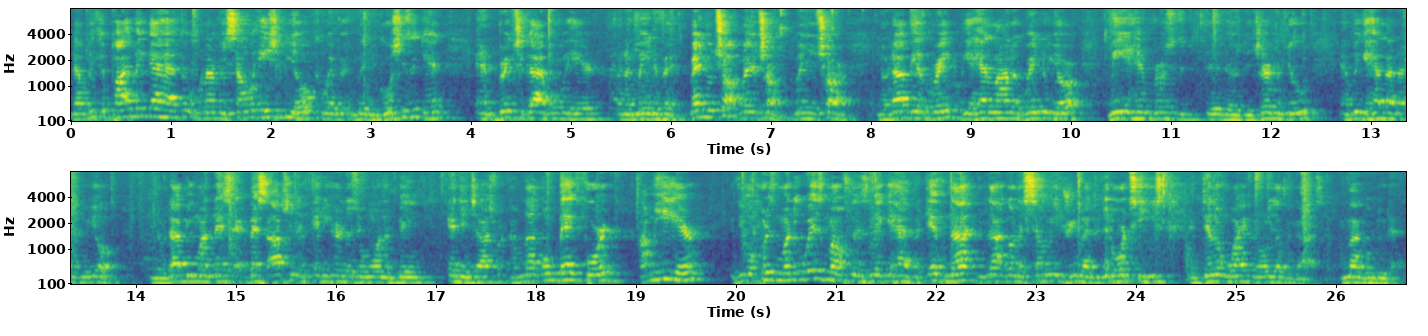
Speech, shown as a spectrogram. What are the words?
Now, we could probably make that happen when I resign with HBO, whoever we negotiates again, and bring Chagayev over here on the main event. Manuel Charr, Manuel Charr, Manuel Charr. You know, that'd be a great, be a headline of Great New York, me and him versus the, the, the German dude, and we can headline out in New York. You know, that'd be my next best option if Eddie Hearn doesn't want to bring Eddie Joshua. I'm not gonna beg for it. I'm here. If you're gonna put his money where his mouth is, make it happen. If not, you're not gonna sell me a dream like you did Ortiz and Dillian Whyte and all the other guys. I'm not gonna do that.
